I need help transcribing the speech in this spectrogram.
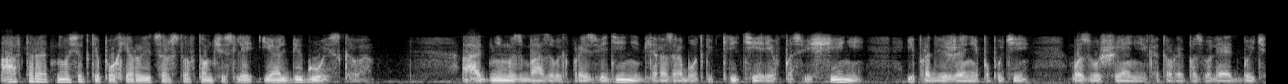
авторы относят к эпохе рыцарства, в том числе и альбегойского – а одним из базовых произведений для разработки критериев посвящений и продвижения по пути возвышения, которое позволяет быть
